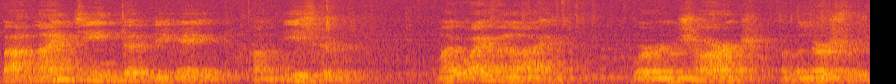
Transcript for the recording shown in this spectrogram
about 1958, on Easter, my wife and I were in charge of the nursery.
